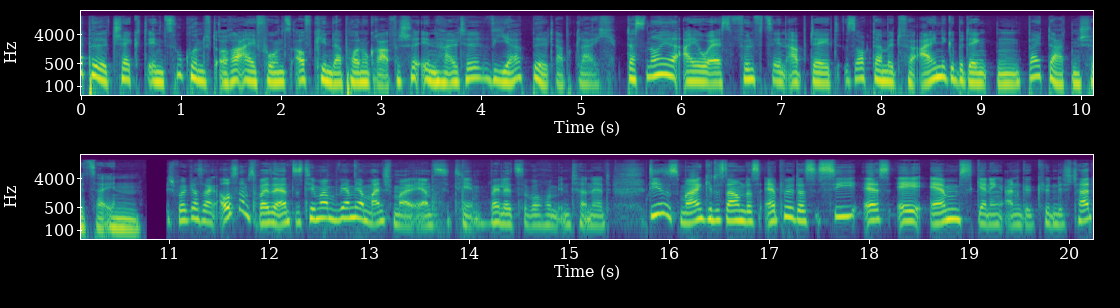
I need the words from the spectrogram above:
Apple checkt in Zukunft eure iPhones auf kinderpornografische Inhalte via Bildabgleich. Das neue iOS 15 Update sorgt damit für einige Bedenken bei Datenschützerinnen. Ich wollte gerade sagen, ausnahmsweise ernstes Thema, aber wir haben ja manchmal ernste Themen bei letzte Woche im Internet. Dieses Mal geht es darum, dass Apple das CSAM-Scanning angekündigt hat.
